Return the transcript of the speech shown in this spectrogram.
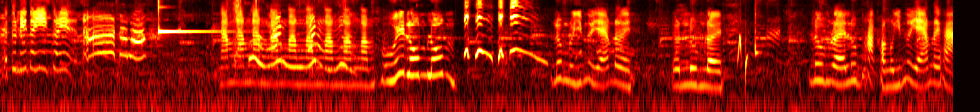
ไอ้ตัวนี้ตัวนี้ตัวนี้อ่าน่ารักงามงามงามงามงามงามงามงามงามอุ้ยลุมลุมลุมหนูยิ้มหนูแย้มเลยโดนลุมเลย ลุมเลยลุมผักของหนูยิ้มหนูแย้มเลยค่ะ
